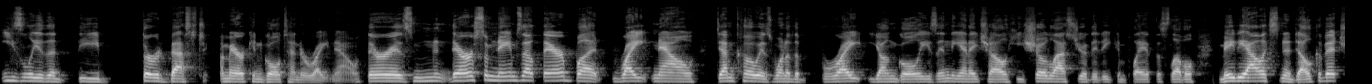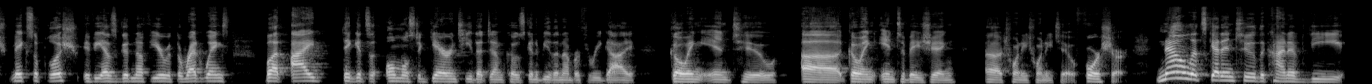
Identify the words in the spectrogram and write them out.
easily the the third best American goaltender right now. There is there are some names out there, but right now Demko is one of the bright young goalies in the NHL. He showed last year that he can play at this level. Maybe Alex Nedeljkovic makes a push if he has a good enough year with the Red Wings, but I think it's almost a guarantee that Demko is going to be the number 3 guy going into uh going into Beijing uh 2022 for sure. Now let's get into the kind of the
